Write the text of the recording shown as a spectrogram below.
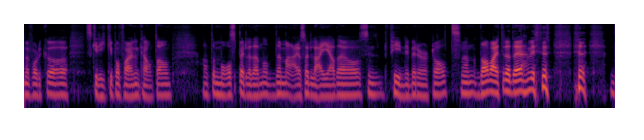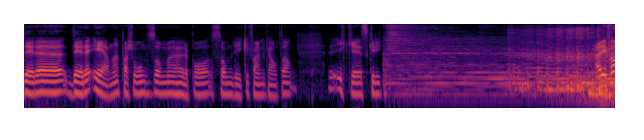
med folk og skriker på Final Countdown at de må spille den. Og de er jo så lei av det og pinlig berørt og alt. Men da veit dere det. dere, dere ene person som hører på som liker Final Countdown, ikke skrik. Arifa.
